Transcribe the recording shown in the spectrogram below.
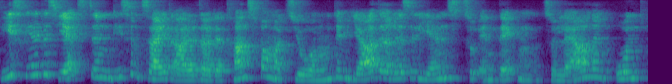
Dies gilt es jetzt in diesem Zeitalter der Transformation und im Jahr der Resilienz zu entdecken, zu lernen und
